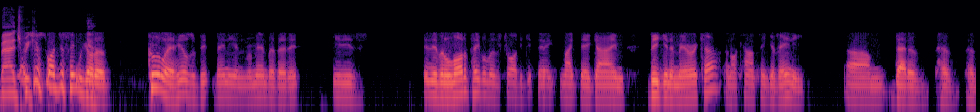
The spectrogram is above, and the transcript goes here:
Badge. I just, I just think we've got yeah. to cool our heels a bit, Benny, and remember that it it is there have been a lot of people that have tried to get their make their game big in America, and I can't think of any um, that have, have have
